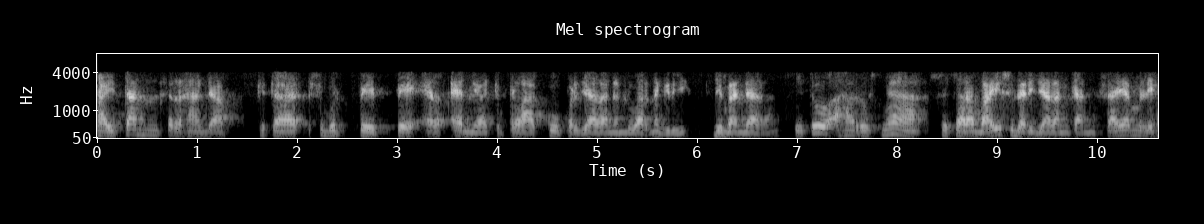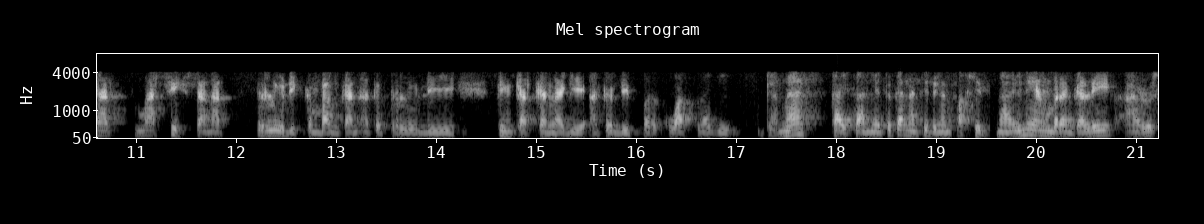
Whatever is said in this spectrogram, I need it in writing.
kaitan terhadap kita sebut PPLN ya, itu pelaku perjalanan luar negeri di bandara, itu harusnya secara baik sudah dijalankan. Saya melihat masih sangat perlu dikembangkan atau perlu ditingkatkan lagi atau diperkuat lagi. Karena kaitannya itu kan nanti dengan vaksin. Nah ini yang barangkali harus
